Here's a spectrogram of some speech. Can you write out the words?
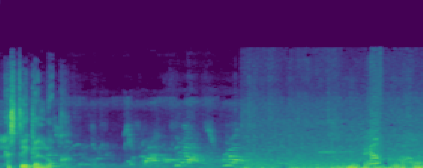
Let's take a look. Oh.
